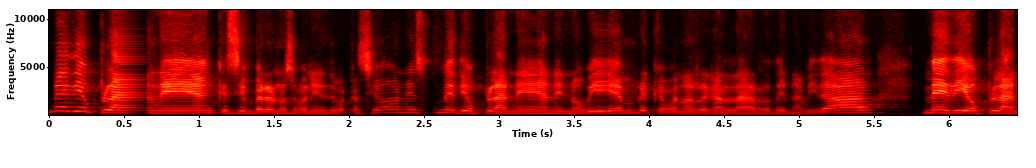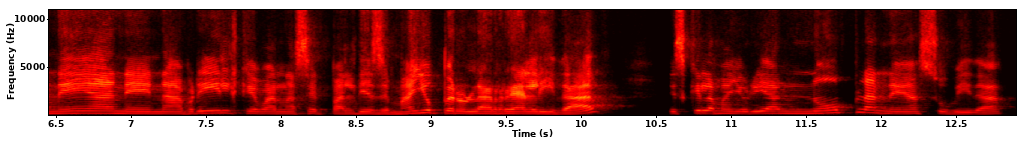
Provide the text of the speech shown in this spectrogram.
medio planean que si en verano se van a ir de vacaciones, medio planean en noviembre que van a regalar de Navidad, medio planean en abril que van a hacer para el 10 de mayo, pero la realidad es que la mayoría no planea su vida,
